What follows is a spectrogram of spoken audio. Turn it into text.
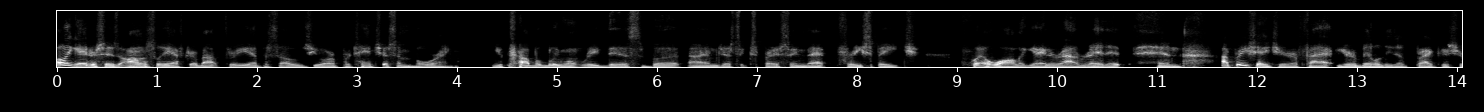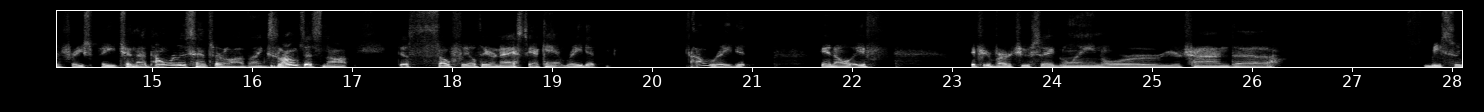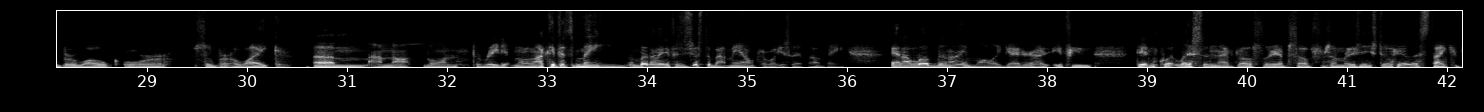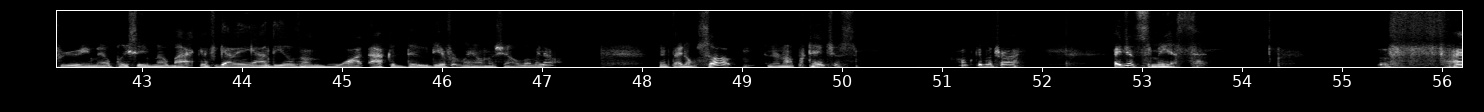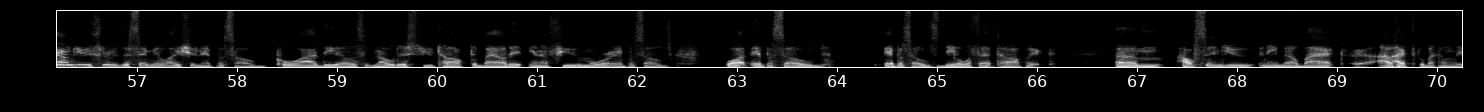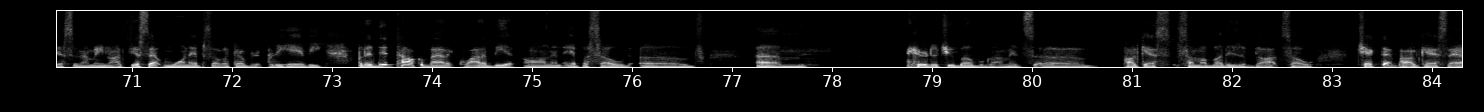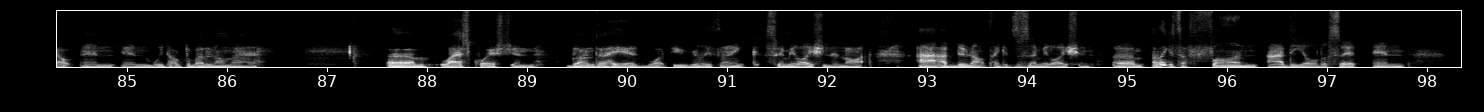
Wally Gator says, honestly, after about three episodes, you are pretentious and boring. You probably won't read this, but I am just expressing that free speech. Well, alligator, I read it, and I appreciate your fact, your ability to practice your free speech. And I don't really censor a lot of things, as long as it's not just so filthy or nasty. I can't read it. I'll read it. You know, if if you're virtue signaling or you're trying to be super woke or super awake, um, I'm not going to read it more like if it's mean. But I mean, if it's just about me, I don't care what you say about me. And I love the name Wally Gator. If you didn't quit listening after those three episodes for some reason, you still hear this, thank you for your email. Please email back. And if you got any ideas on what I could do differently on the show, let me know. And if they don't suck and they're not pretentious, I'll give them a try. Agent Smith found you through the simulation episode. Cool ideas. Noticed you talked about it in a few more episodes. What episode episodes deal with that topic? Um, I'll send you an email back. I'll have to go back and listen. I mean, like just that one episode, I covered it pretty heavy, but I did talk about it quite a bit on an episode of um, Here to Chew Bubblegum. It's a podcast some of my buddies have got. So check that podcast out and and we talked about it on there. Um last question gun to head what do you really think simulation or not? I, I do not think it's a simulation. Um i think it's a fun ideal to sit and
